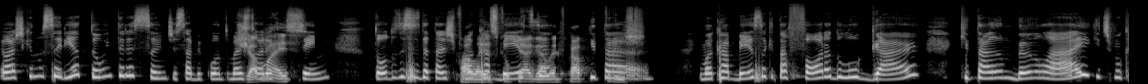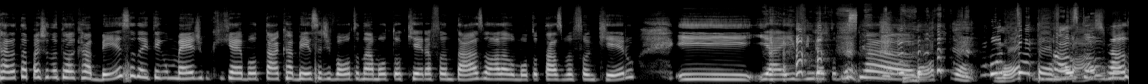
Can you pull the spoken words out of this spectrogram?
eu acho que não seria tão interessante, sabe? Quanto uma história Jamais. que tem todos esses detalhes, tipo, Fala uma isso que o PH cabeça vai ficar que tá. triste. Uma cabeça que tá fora do lugar, que tá andando lá e que, tipo, o cara tá apaixonado pela cabeça, daí tem um médico que quer botar a cabeça de volta na motoqueira fantasma, lá no mototasma fanqueiro, e, e aí vira toda essa. Mototasma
